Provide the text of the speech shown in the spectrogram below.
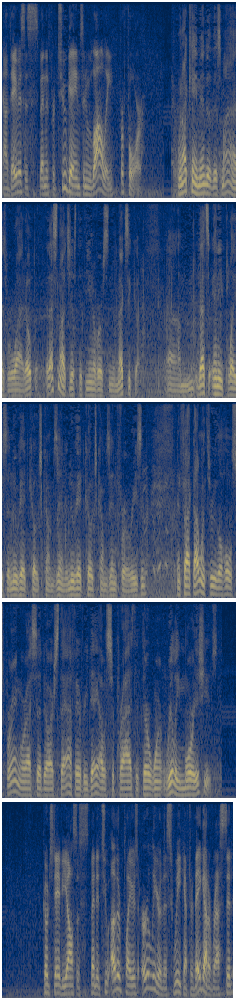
now Davis is suspended for two games and Ulali for four. When I came into this, my eyes were wide open. That's not just at the University of New Mexico. Um, that's any place a new head coach comes in. A new head coach comes in for a reason. In fact, I went through the whole spring where I said to our staff every day I was surprised that there weren't really more issues. Coach Davie also suspended two other players earlier this week after they got arrested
